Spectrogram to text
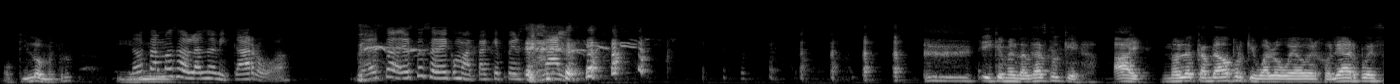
o kilómetros. Y... No estamos hablando de mi carro, Esto, esto se ve como ataque personal. y que me salgas con que, ay, no lo he cambiado porque igual lo voy a ver jolear, pues.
